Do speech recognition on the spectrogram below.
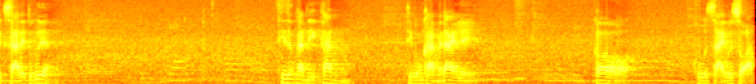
ปรึกษาได้ทุกเรื่อง ที่สำคัญอีกท่านที่ผมขาดไม่ได้เลย ก็ ครูสายผู้สอน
